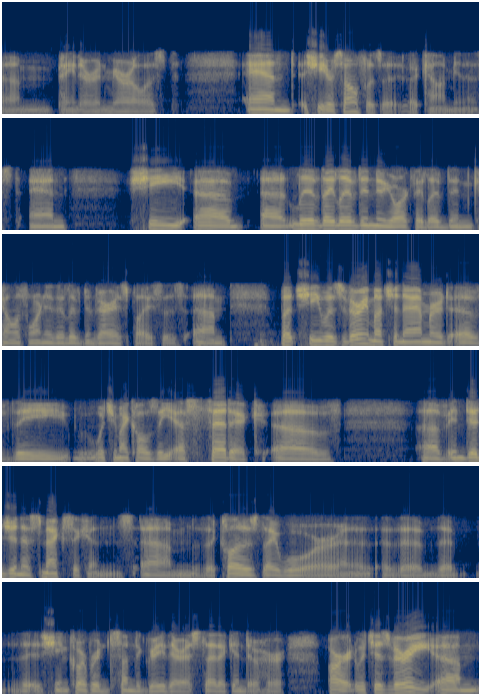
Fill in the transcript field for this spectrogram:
um, painter and muralist, and she herself was a, a communist and she uh, uh, lived. They lived in New York. They lived in California. They lived in various places. Um, but she was very much enamored of the what you might call the aesthetic of of indigenous Mexicans, um, the clothes they wore, uh, the, the, the, she incorporated some degree their aesthetic into her art, which is very um,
